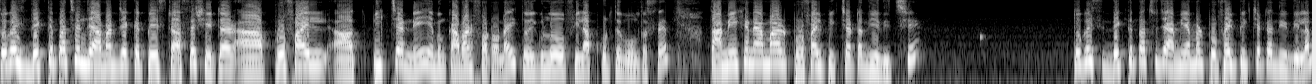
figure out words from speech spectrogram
তো গাইজ দেখতে পাচ্ছেন যে আমার যে একটা পেজটা আছে, সেটার প্রোফাইল পিকচার নেই এবং কাবার ফটো নাই, তো এগুলো ফিল আপ করতে বলতেছে। তো আমি এখানে আমার প্রোফাইল পিকচারটা দিয়ে দিচ্ছি। তো গাইস দেখতে পাচ্ছ যে আমি আমার প্রোফাইল পিকচারটা দিয়ে দিলাম।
